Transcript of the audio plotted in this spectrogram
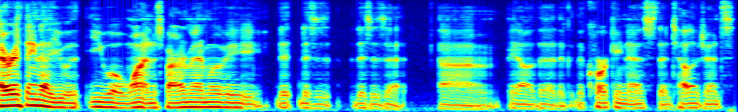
everything that you you will want in a Spider-Man movie. This is this is it. Um, you know the, the, the quirkiness, the intelligence,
